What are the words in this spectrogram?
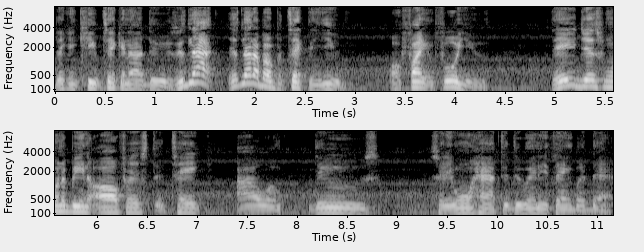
they can keep taking our dues. It's not it's not about protecting you or fighting for you. They just want to be in office to take our dues so they won't have to do anything but that.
